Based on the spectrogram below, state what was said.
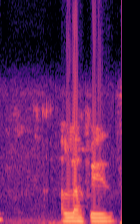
আল্লাহ হাফেজ।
